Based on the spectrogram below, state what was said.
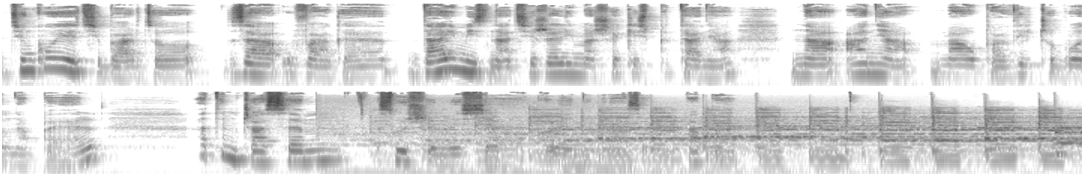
dziękuję Ci bardzo za uwagę. Daj mi znać, jeżeli masz jakieś pytania na aniamałpa.wilczogłodna.pl. A tymczasem słyszymy się kolejnym razem. Pa, pa. Música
